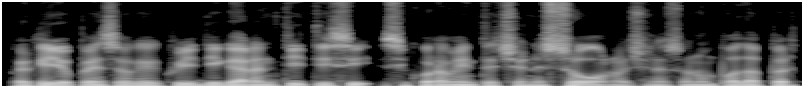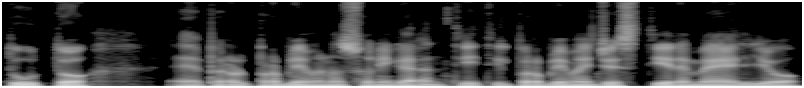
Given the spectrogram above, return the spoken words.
perché io penso che qui di garantiti sì, sicuramente ce ne sono, ce ne sono un po' dappertutto, eh, però il problema non sono i garantiti, il problema è gestire meglio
